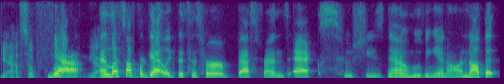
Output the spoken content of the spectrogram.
yeah. So fuck, yeah. yeah. And let's not forget, like, this is her best friend's ex who she's now moving in on. Not that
